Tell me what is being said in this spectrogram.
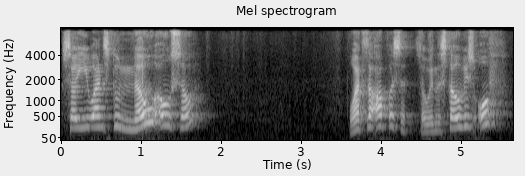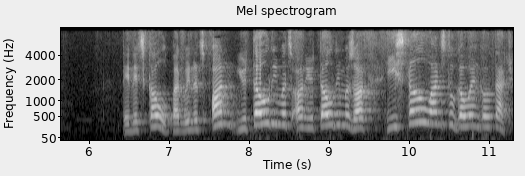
So he wants to know also what's the opposite. So when the stove is off, then it's cold. But when it's on, you told him it's on, you told him it's on, he still wants to go and go touch.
